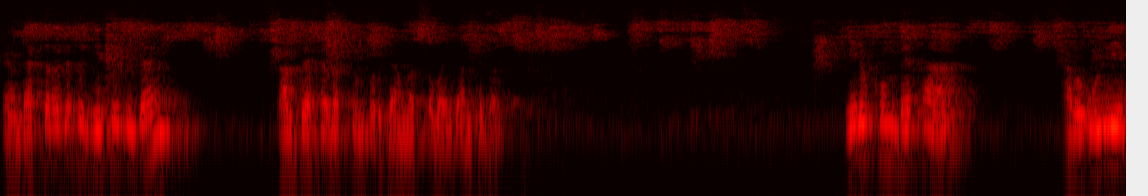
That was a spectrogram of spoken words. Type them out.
কারণ ডাক্তারের কাছে গেছে বিদায়, তার ব্যথাটা সম্পর্কে আমরা সবাই জানতে পারছি। এরকম ব্যথা আরও অনেক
